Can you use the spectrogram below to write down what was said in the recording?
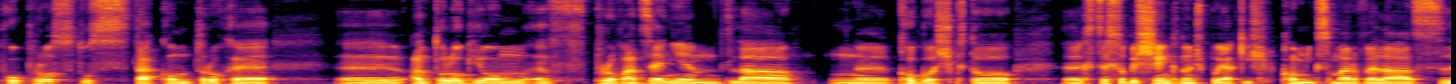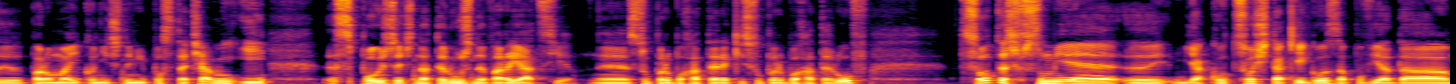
po prostu z taką trochę antologią, wprowadzeniem dla kogoś, kto chce sobie sięgnąć po jakiś komiks Marvela z paroma ikonicznymi postaciami i spojrzeć na te różne wariacje superbohaterek i superbohaterów. Co też w sumie y, jako coś takiego zapowiada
